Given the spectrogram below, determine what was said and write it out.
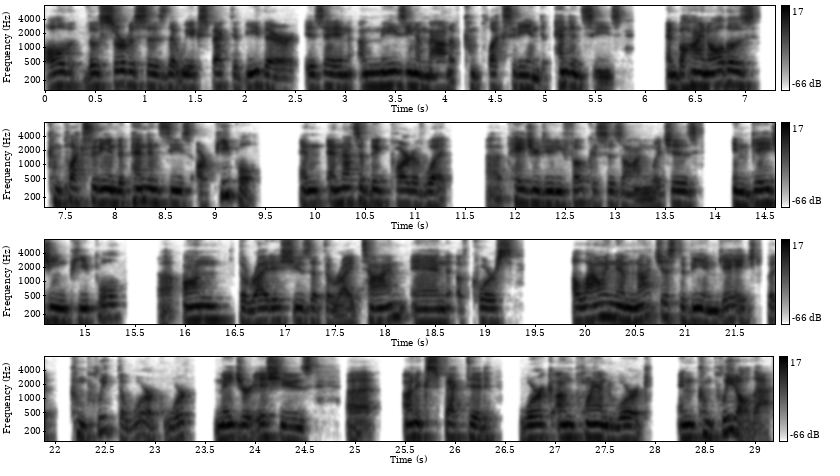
all those services that we expect to be there is an amazing amount of complexity and dependencies. And behind all those complexity and dependencies are people. And, and that's a big part of what uh, PagerDuty focuses on, which is engaging people uh, on the right issues at the right time. And of course, allowing them not just to be engaged, but complete the work, work major issues, uh, unexpected work, unplanned work, and complete all that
